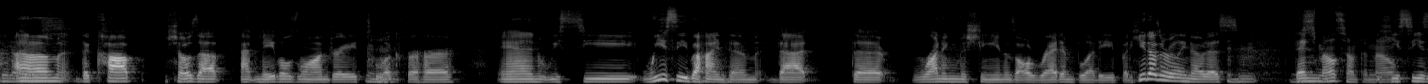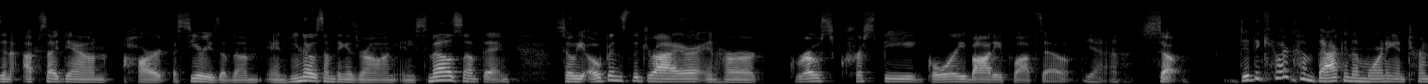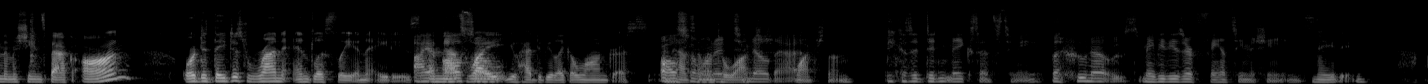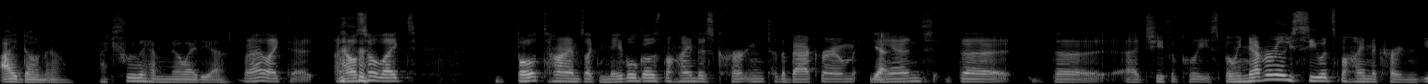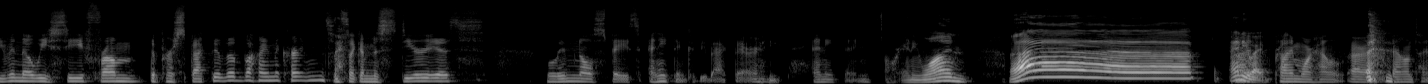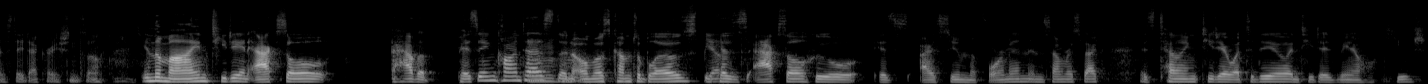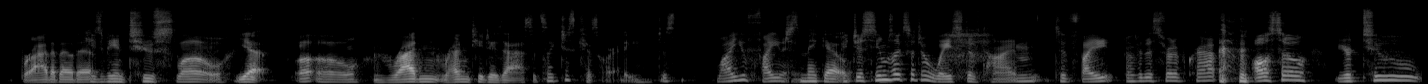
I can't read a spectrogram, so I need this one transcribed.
Who knows? Um, the cop shows up at Mabel's laundry to Mhm. look for her, and we see we see behind him that the running machine is all red and bloody, but he doesn't really notice. Mhm. He Then smells something though. He sees an upside down heart, a series of them, and he knows something is wrong, and he smells something. So he opens the dryer, and her gross, crispy, gory body flops out. yeah. So, did the killer come back in the morning and turn the machines back on? Or did they just run endlessly in the 80s? I and that's why you had to be like a laundress and have someone to to watch, know that. watch them. because it didn't make sense to me. But who knows? Maybe these are fancy machines. Maybe. I don't know. I truly have no idea. But I liked it. I also liked both times like Mabel goes behind this curtain to the back room Yeah. and the the uh, chief of police, but we never really see what's behind the curtain, even though we see from the perspective of behind the curtain. So it's like a mysterious liminal space. Anything could be back there. Anything. Anything. Or anyone. Ah! Anyway, Probably, probably more Hall- uh, Valentine's Day decorations though. in the mine, TJ and Axel have a pissing contest and Mhm. almost come to blows Yep. because Axel, who is, I assume, the foreman in some respect, is telling TJ what to do, and TJ's being a huge brat about it. He's being too slow. yeah, Uh oh. riding riding TJ's ass. It's like just kiss already. Just Why are you fighting? just make out. It just seems like such a waste of time to fight over this sort of crap. also, you're two,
